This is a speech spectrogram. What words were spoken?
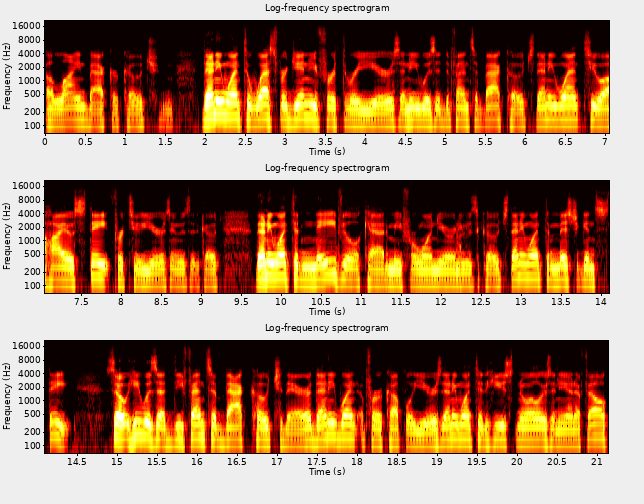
linebacker coach. Then he went to West Virginia for three years and he was a defensive back coach. Then he went to Ohio State for two years and he was a coach. Then he went to Naval Academy for one year and he was a coach. Then he went to Michigan State. So he was a defensive back coach there. Then he went for a couple of years. Then he went to the Houston Oilers in the NFL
